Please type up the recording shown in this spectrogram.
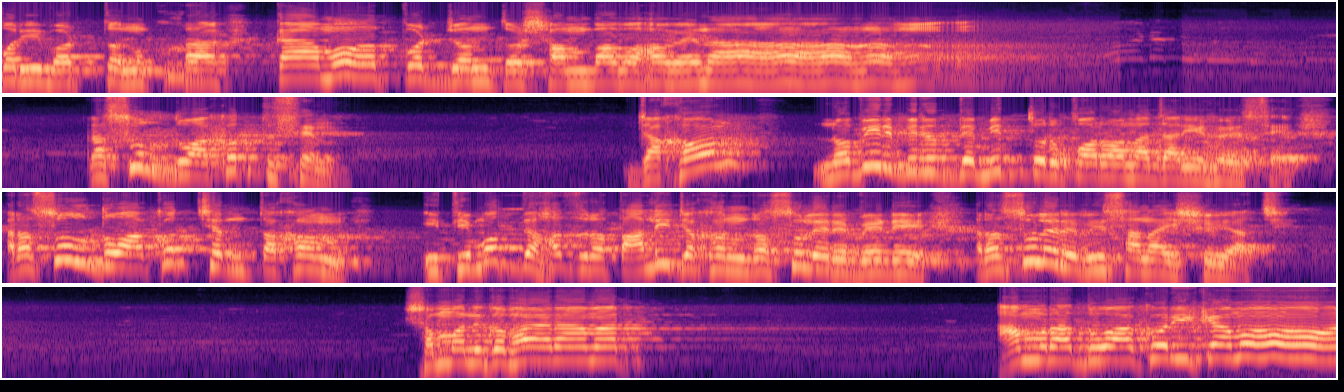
পরিবর্তন করা কামত পর্যন্ত সম্ভব হবে না রাসুল দোয়া করতেছেন যখন নবীর বিরুদ্ধে মৃত্যুর পরোয়ানা জারি হয়েছে রাসুল দোয়া করছেন তখন ইতিমধ্যে হজরত আলী যখন রসুলের বেডে রসুলের বিছানায় শুয়ে আছে সম্মানিত ভাইরা আমার আমরা দোয়া করি কেমন?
